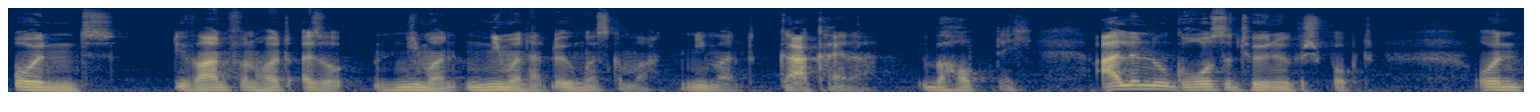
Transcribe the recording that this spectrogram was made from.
und die waren von heute, also niemand, niemand hat irgendwas gemacht. Niemand, gar keiner. Überhaupt nicht. Alle nur große Töne gespuckt. Und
